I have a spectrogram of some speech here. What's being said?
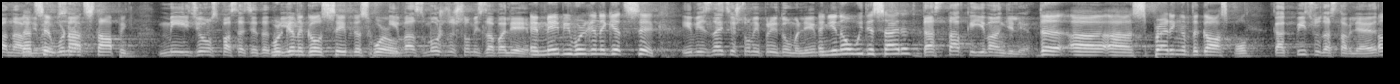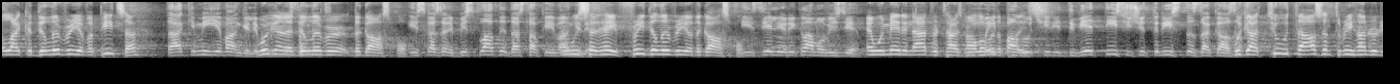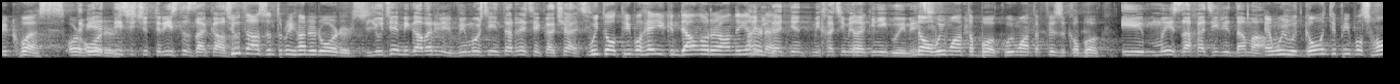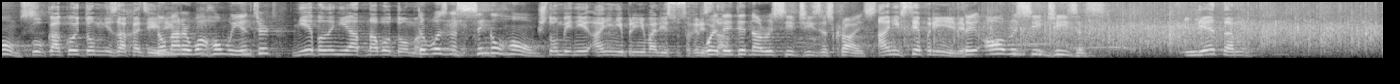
it, we're not останавливаемся, stopping. мы идем спасать этот We're going to мир, go save this и world. возможно, что мы заболеем. And maybe we're going to get sick. И вы знаете, что мы придумали? And you know what we decided? Доставка Евангелия. The uh, uh, spreading of the gospel, Как пиццу доставляют, uh, like a delivery of a pizza, так и мы Евангелие we're будем going to доставлять. deliver the gospel. И сказали, бесплатная доставка And we said, Евангелия. hey, free delivery of the gospel. И сделали рекламу везде. And we made an advertisement all over Мы the place. получили 2300 We заказов. got 2,300 requests or orders. 2300 заказов. 2,300 orders. Людей мы говорили, вы можете в интернете качать. We told people, hey, you can download it on the Они internet. говорят, нет, мы хотим эту книгу иметь. no, we want the book. We want the physical book. И мы заходили дома. And we would go into people's homes. В какой дом не No заходили, matter what home we entered, не было ни одного дома, there wasn't a single home не- они не принимали Иисуса where Христа. they did not receive Jesus Christ. Они все приняли. They all received Jesus. Летом,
